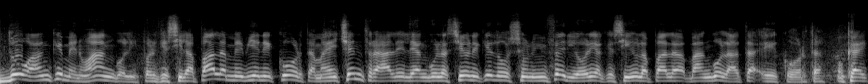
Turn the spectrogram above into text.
Do anche meno angoli, perché se la palla mi viene corta ma è centrale, le angolazioni che do sono inferiori a che se io la palla va angolata e corta. Okay?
